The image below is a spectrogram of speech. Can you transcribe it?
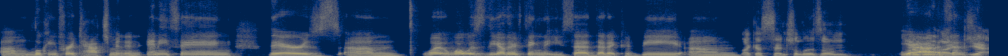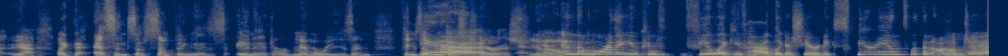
Um, looking for attachment in anything. There's um, what what was the other thing that you said that it could be um, like essentialism? Yeah like, yeah yeah like the essence of something is in it or memories and things that yeah. we just cherish you know and the more that you can feel like you've had like a shared experience with an mm-hmm. object mm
